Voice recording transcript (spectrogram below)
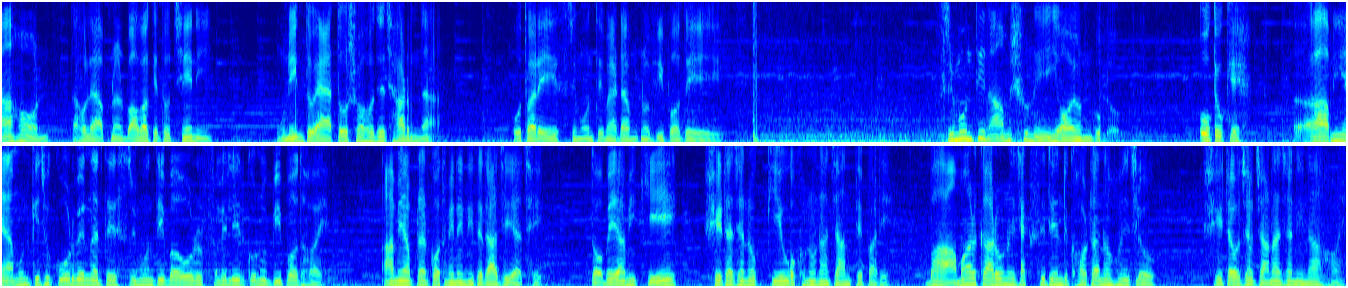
না হন, তাহলে আপনার বাবাকে তো চেনি। উনি তো এত সহজে ছাড়বেন না। ওতারে শ্রীমন্তী ম্যাডাম কোনো বিপদে। শ্রীমন্তী নাম শুনেই অয়ন বলল, ওকে ওকে, আপনি এমন কিছু করবেন না যে শ্রীমন্তী বা ওর ফ্যামিলির কোনো বিপদ হয়। আমি আপনার কথা মেনে নিতে রাজি আছি। তবে আমি কে সেটা যেন কেউ কখনো না জানতে পারে বা আমার কারণে অ্যাক্সিডেন্ট ঘটানো হয়েছিল সেটাও যেন জানাজানি না হয়।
